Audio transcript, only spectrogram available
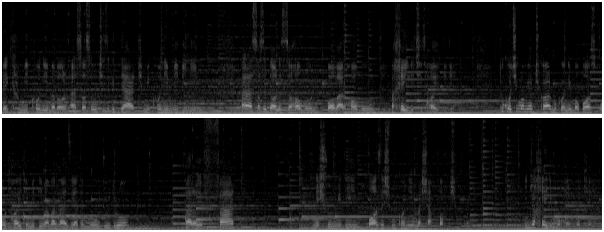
فکر می‌کنیم و بر اساس اون چیزی که درک می‌کنیم می‌بینیم. بر اساس دانسته هامون باورهامون و خیلی چیزهای دیگه. تو کوچینگ ما میام چیکار می‌کنیم؟ با بازخورد هایی که میدیم اول وضعیت موجود رو برای فرد نشون میدیم بازش می‌کنیم و شفافش می‌کنیم. اینجا خیلی مهمه که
